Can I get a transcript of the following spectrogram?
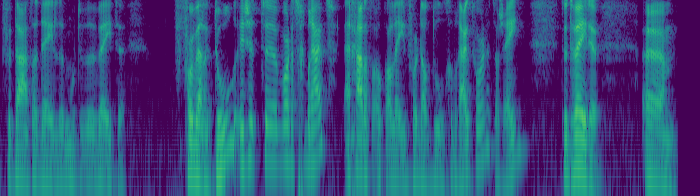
voor data delen, moeten we weten voor welk doel is het, uh, wordt het gebruikt. En gaat het ook alleen voor dat doel gebruikt worden? Dat is één. Ten tweede, um,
